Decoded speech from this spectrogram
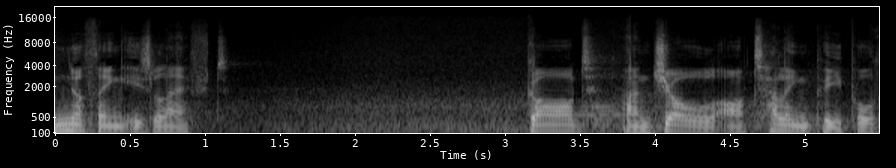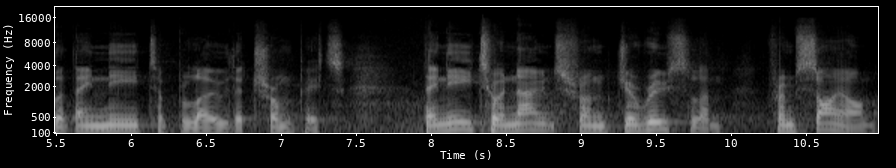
Nothing is left. God and Joel are telling people that they need to blow the trumpet. They need to announce from Jerusalem, from Sion,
